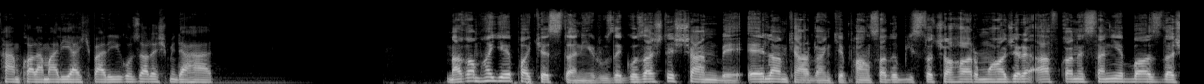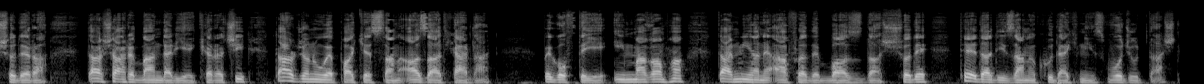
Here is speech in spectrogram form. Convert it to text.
همکارم علی اکبری گزارش می دهد مقام های پاکستانی روز گذشته شنبه اعلام کردند که 524 مهاجر افغانستانی بازداشت شده را در شهر بندری کراچی در جنوب پاکستان آزاد کردند. به گفته این مقام ها در میان افراد بازداشت شده تعدادی زن و کودک نیز وجود داشت.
